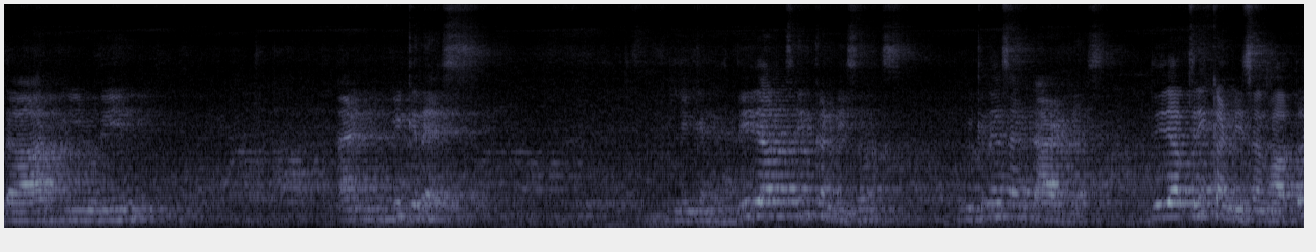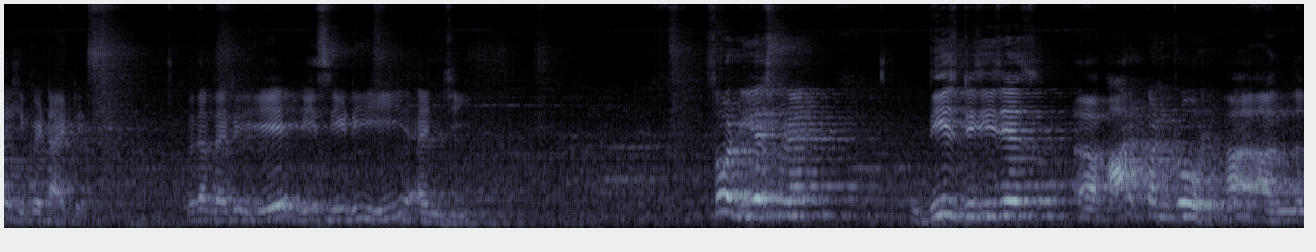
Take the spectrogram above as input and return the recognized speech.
dark urine, and weakness. Weakness. These are three conditions. Weakness and tiredness. These are three conditions of the hepatitis. Whether that is A, B, C, D, E, and G. So, dear student, these diseases uh, are controlled. Uh, uh,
